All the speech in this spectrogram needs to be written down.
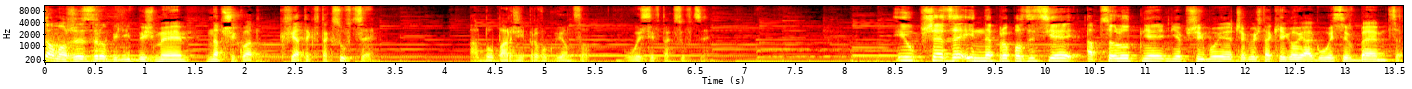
To może zrobilibyśmy na przykład kwiatek w taksówce. Albo bardziej prowokująco, łysy w taksówce. I uprzedzę inne propozycje, absolutnie nie przyjmuję czegoś takiego jak łysy w BMC.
